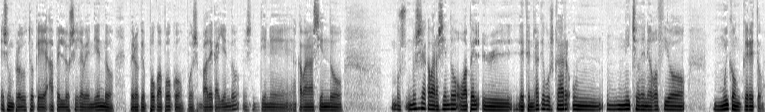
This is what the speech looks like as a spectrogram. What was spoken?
es un producto que Apple lo sigue vendiendo, pero que poco a poco pues va decayendo, tiene acabará siendo pues, no sé si acabará siendo o Apple le tendrá que buscar un, nicho de negocio muy concreto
